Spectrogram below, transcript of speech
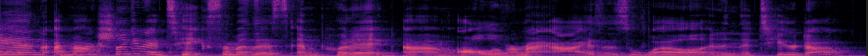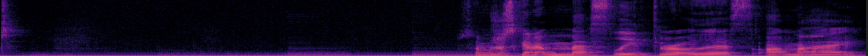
And I'm actually gonna take some of this and put it um, all over my eyes as well and in the tear duct. So I'm just gonna messily throw this on my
